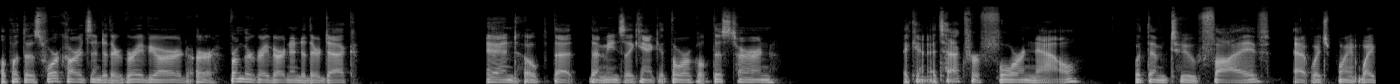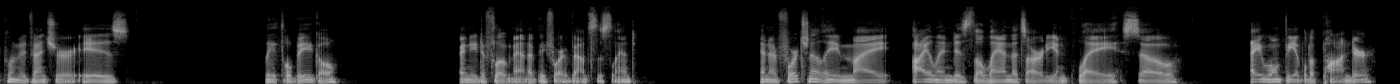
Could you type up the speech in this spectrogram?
I'll put those four cards into their graveyard, or from their graveyard into their deck, and hope that that means they can't get Thoracle this turn. They can attack for four now, put them to five, at which point White Plume Adventure is Lethal Beagle. I need to float mana before I bounce this land. And unfortunately, my island is the land that's already in play, so I won't be able to ponder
